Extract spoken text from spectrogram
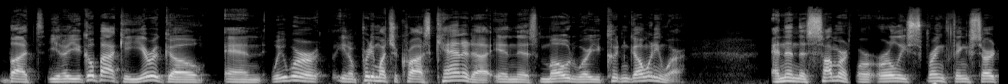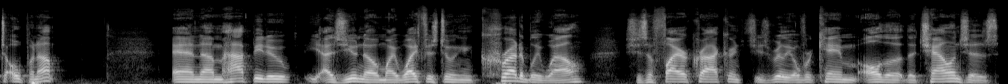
But you know, you go back a year ago, and we were you know pretty much across Canada in this mode where you couldn't go anywhere. And then the summer or early spring, things started to open up. And I'm happy to, as you know, my wife is doing incredibly well. She's a firecracker and she's really overcame all the, the challenges.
